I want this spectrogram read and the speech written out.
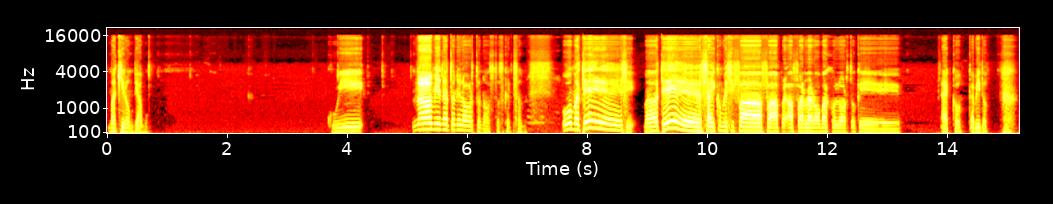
Ma chi rompiamo? Qui. No, mi è andato nell'orto. No, sto scherzando. Oh, ma te... Sì, ma te sai come si fa a, fa- a far la roba con l'orto che... Ecco, capito?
